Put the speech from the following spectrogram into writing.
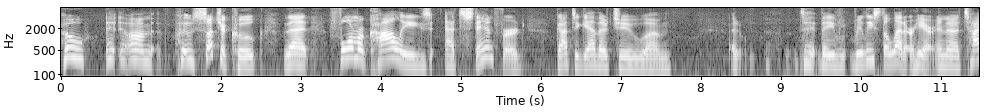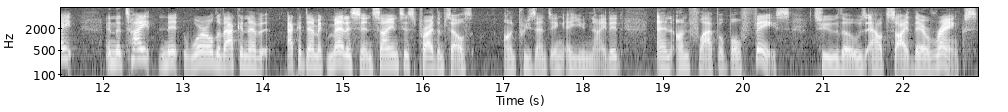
who um, who's such a kook that former colleagues at Stanford got together to um, uh, they released a letter here in a tight in the tight knit world of academic academic medicine. Scientists pride themselves on presenting a united and unflappable face to those outside their ranks.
